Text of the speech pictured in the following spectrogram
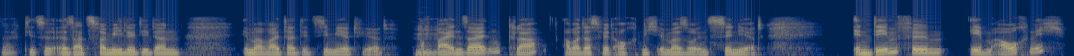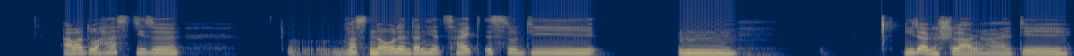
Ne? Diese Ersatzfamilie, die dann immer weiter dezimiert wird. Mhm. Auf beiden Seiten, klar, aber das wird auch nicht immer so inszeniert. In dem Film eben auch nicht, aber du hast diese, was Nolan dann hier zeigt, ist so die mh, hm, Niedergeschlagenheit, die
